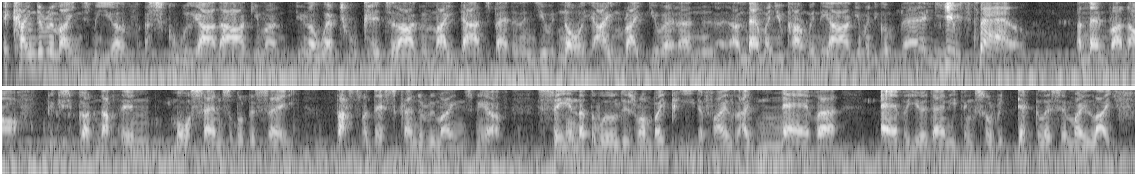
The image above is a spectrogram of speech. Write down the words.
It kind of reminds me of a schoolyard argument, you know, where two kids are arguing, my dad's better than you, no, I'm right, you, and, and then when you can't win the argument, you go, eh, you smell. and then run off because you've got nothing more sensible to say. That's what this kind of reminds me of. Saying that the world is run by paedophiles. I've never, ever heard anything so ridiculous in my life.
